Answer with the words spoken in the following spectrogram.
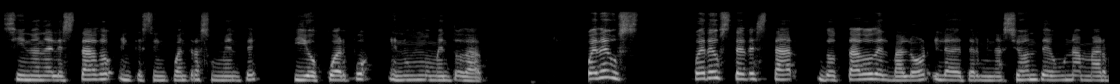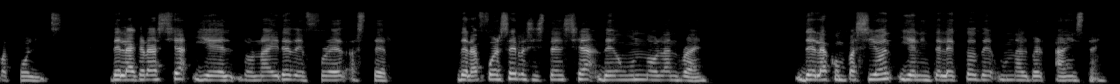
sino en el estado en que se encuentra su mente y o cuerpo en un momento dado. Puede, puede usted estar dotado del valor y la determinación de una Marva Collins, de la gracia y el donaire de Fred Astaire, de la fuerza y resistencia de un Nolan Ryan, de la compasión y el intelecto de un Albert Einstein.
